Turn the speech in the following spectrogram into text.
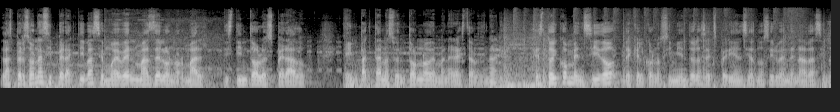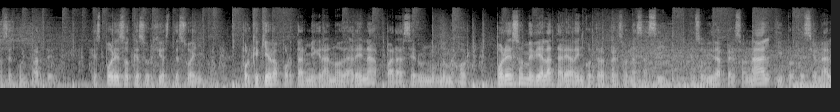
Las personas hiperactivas se mueven más de lo normal, distinto a lo esperado, e impactan a su entorno de manera extraordinaria. Estoy convencido de que el conocimiento y las experiencias no sirven de nada si no se comparten. Es por eso que surgió este sueño, porque quiero aportar mi grano de arena para hacer un mundo mejor. Por eso me di a la tarea de encontrar personas así, en su vida personal y profesional,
